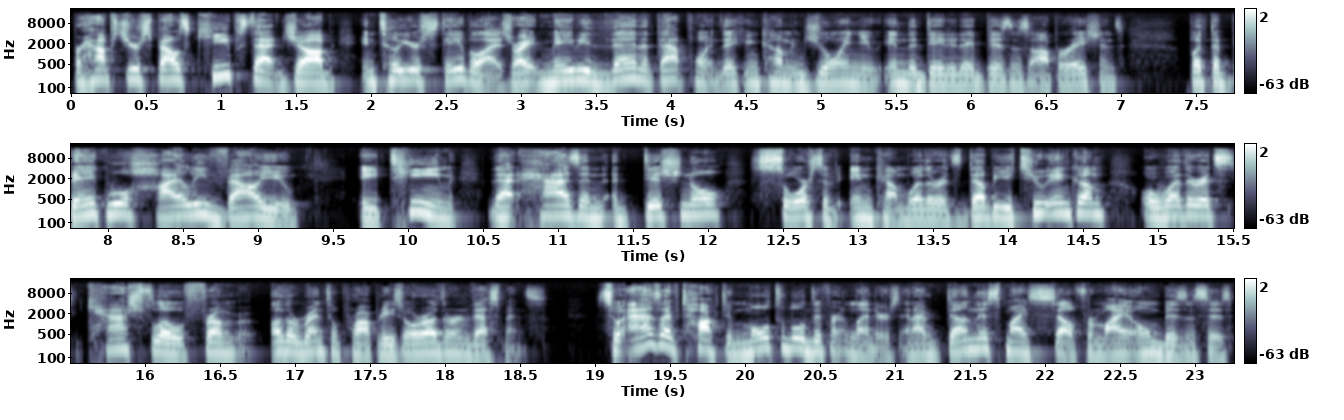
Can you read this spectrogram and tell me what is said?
Perhaps your spouse keeps that job until you're stabilized, right? Maybe then at that point, they can come and join you in the day to day business operations. But the bank will highly value a team that has an additional source of income, whether it's W 2 income or whether it's cash flow from other rental properties or other investments. So, as I've talked to multiple different lenders, and I've done this myself for my own businesses,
